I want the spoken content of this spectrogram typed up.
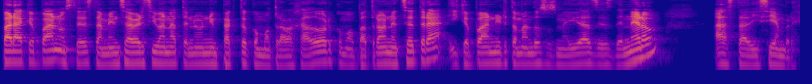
para que puedan ustedes también saber si van a tener un impacto como trabajador, como patrón, etcétera, y que puedan ir tomando sus medidas desde enero hasta diciembre.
